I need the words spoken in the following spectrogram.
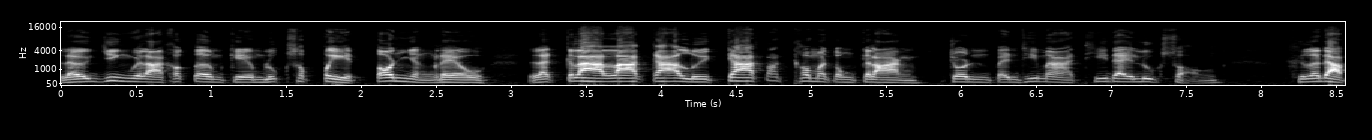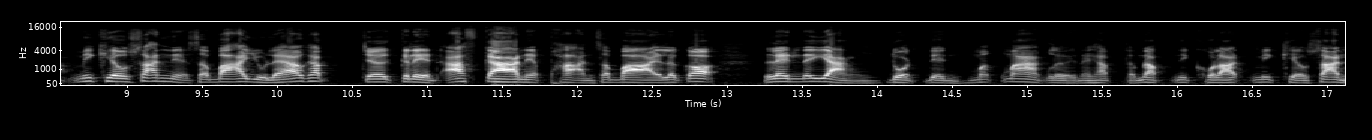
แล้วยิ่งเวลาเขาเติมเกมลุกสปีดต้นอย่างเร็ว และกล้าลากกล้าลุยกล้าตัดเข้ามาตรงกลาง จนเป็นที่มาที่ได้ลูก 2 คือระดับมิเคลสันเนี่ยสบายอยู่แล้วครับ เจอเกรดอัฟกาเนี่ยผ่านสบายแล้วก็เล่นได้อย่างโดดเด่นมาก ๆ เลยนะครับสำหรับนิโคลัสมิเคลสัน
